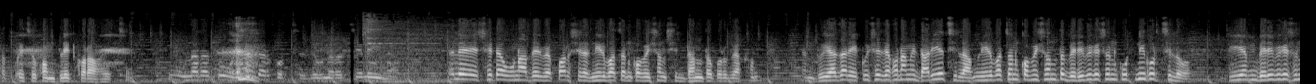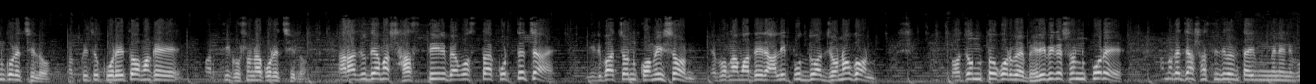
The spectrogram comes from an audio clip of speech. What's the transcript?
সব কিছু কমপ্লিট করা হয়েছে। ওনারা তো অস্বীকার করছে যে ওনারা চেনেই না। তাহলে সেটা ওনাদের ব্যাপার, সেটা নির্বাচন কমিশন সিদ্ধান্ত করবে এখন। দুই হাজার একুশে যখন আমি দাঁড়িয়েছিলাম, নির্বাচন কমিশন তো ভেরিফিকেশন কুটনি করছিল, ডিএম ভেরিফিকেশন করেছিল, সবকিছু করে তো আমাকে প্রার্থী ঘোষণা করেছিল। তারা যদি আমার শাস্তির ব্যবস্থা করতে চায়, নির্বাচন কমিশন এবং আমাদের আলিপুরদুয়ার জনগণ তদন্ত করবে ভেরিফিকেশন করে, আমাকে যা শাস্তি দেবেন তাই মেনে নেব।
